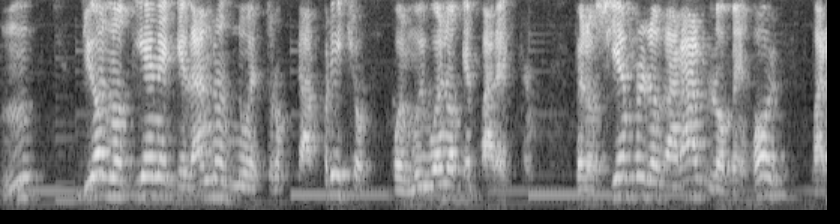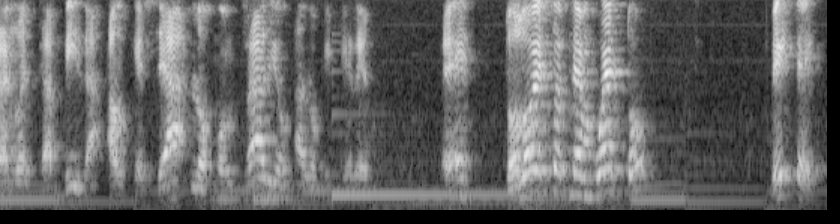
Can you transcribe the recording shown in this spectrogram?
¿Mm? Dios no tiene que darnos nuestros caprichos por muy bueno que parezcan, pero siempre nos dará lo mejor para nuestras vidas, aunque sea lo contrario a lo que queremos. Todo esto está envuelto, ¿viste?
